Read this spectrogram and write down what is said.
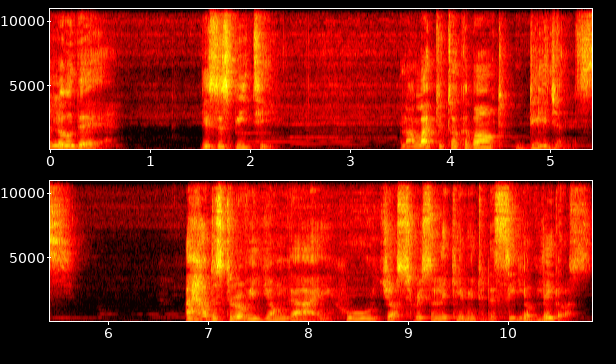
Hello there. This is PT, and I'd like to talk about diligence. I heard the story of a young guy who just recently came into the city of Lagos.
